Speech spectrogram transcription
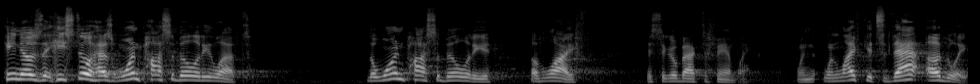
he knows that he still has one possibility left. The one possibility of life is to go back to family. When, when life gets that ugly,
